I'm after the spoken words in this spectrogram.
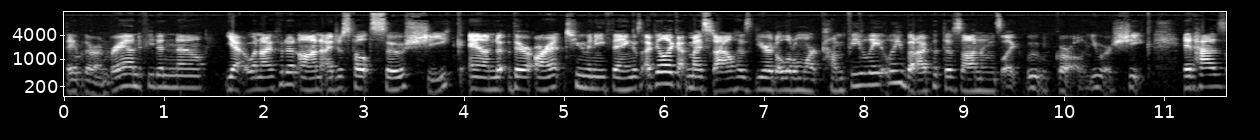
They have their own brand if you didn't know. Yeah, when I put it on, I just felt so chic, and there aren't too many things. I feel like my style has geared a little more comfy lately, but I put this on and was like, ooh, girl, you are chic. It has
